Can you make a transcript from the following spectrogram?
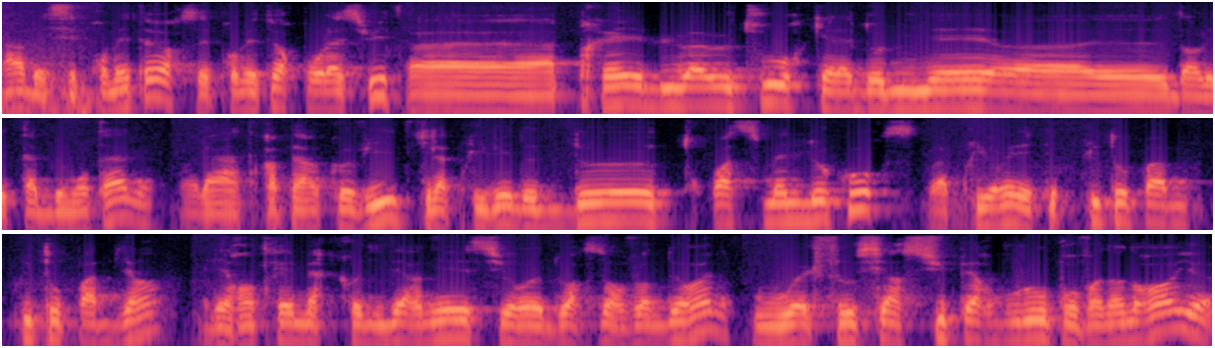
Ah ben c'est prometteur, c'est prometteur pour la suite. Euh, après l'UAE Tour qu'elle a dominé euh, dans l'étape de montagne, elle a attrapé un Covid qui l'a privé de deux, trois semaines de course. A priori, elle était plutôt pas bien. Elle est rentrée mercredi dernier sur euh, Dwarsdorf Vlanderen, où elle fait aussi un super boulot pour Van Androy. Euh,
